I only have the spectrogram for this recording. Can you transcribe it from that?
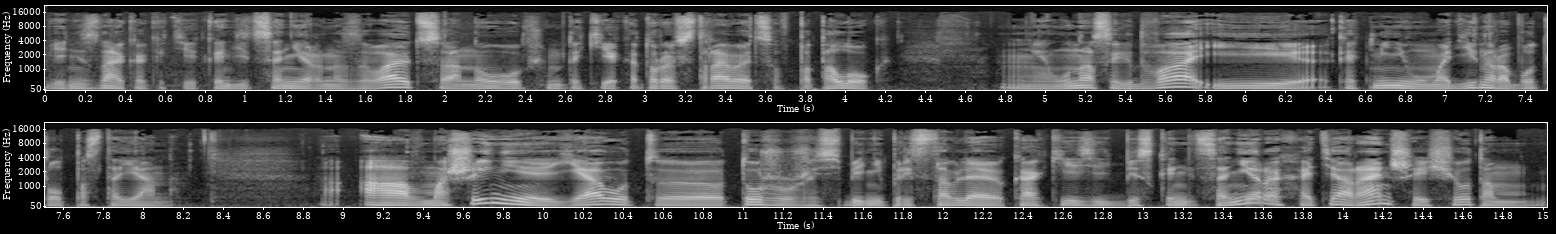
я не знаю, как эти кондиционеры называются, но, в общем, такие, которые встраиваются в потолок. У нас их два, и как минимум один работал постоянно. А в машине я вот э, тоже уже себе не представляю, как ездить без кондиционера, хотя раньше, еще там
